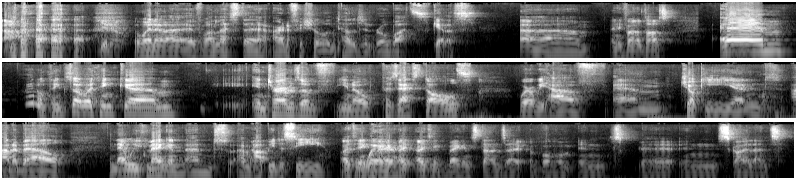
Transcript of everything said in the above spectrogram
Ah, you know. When uh, if, unless the artificial intelligent robots get us. Um, any final thoughts? Um, I don't think so. I think um, in terms of you know possessed dolls, where we have um, Chucky and Annabelle and now we've Megan, and I'm happy to see I think where. Meg- I, I think Megan stands out above them in uh, in Skylands.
